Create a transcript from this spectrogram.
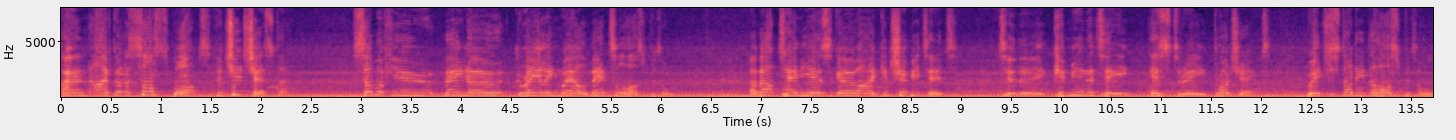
And I've got a soft spot for Chichester. Some of you may know Graylingwell Mental Hospital. About 10 years ago I contributed to the Community History Project, which studied the hospital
